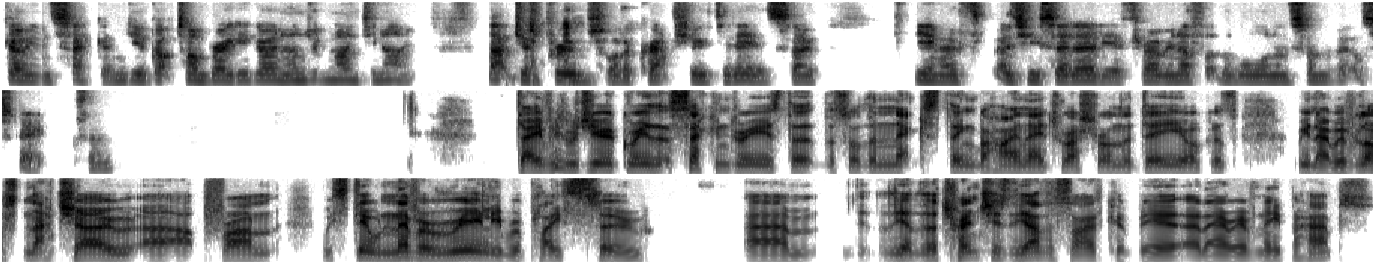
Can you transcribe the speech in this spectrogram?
going second, you've got Tom Brady going 199. That just proves what a crapshoot it is. So, you know, as you said earlier, throw enough at the wall and some of it will stick. So. David, would you agree that secondary is the, the sort of the next thing behind edge rusher on the D? Or because you know we've lost Nacho uh, up front, we still never really replaced Suh. Um, the the trenches, the other side could be a, an area of need, perhaps.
